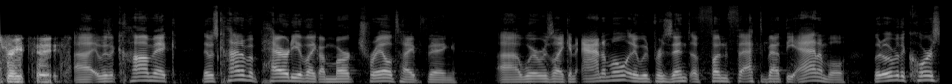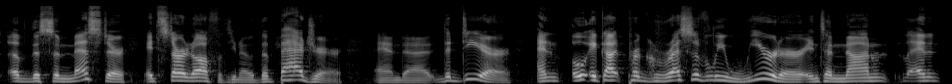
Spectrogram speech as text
straight faced. Uh, it was a comic that was kind of a parody of like a Mark Trail type thing, uh, where it was like an animal and it would present a fun fact about the animal. But over the course of the semester, it started off with you know the badger and uh, the deer, and oh, it got progressively weirder into non and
